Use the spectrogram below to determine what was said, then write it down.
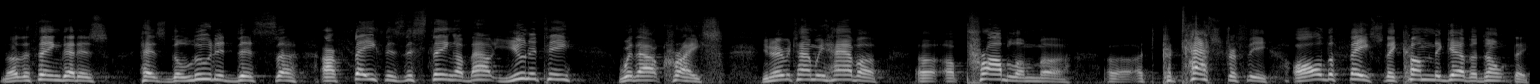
Another thing that is has diluted this, uh, our faith is this thing about unity without Christ. You know, every time we have a, a, a problem, uh, a catastrophe, all the faiths, they come together, don't they?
